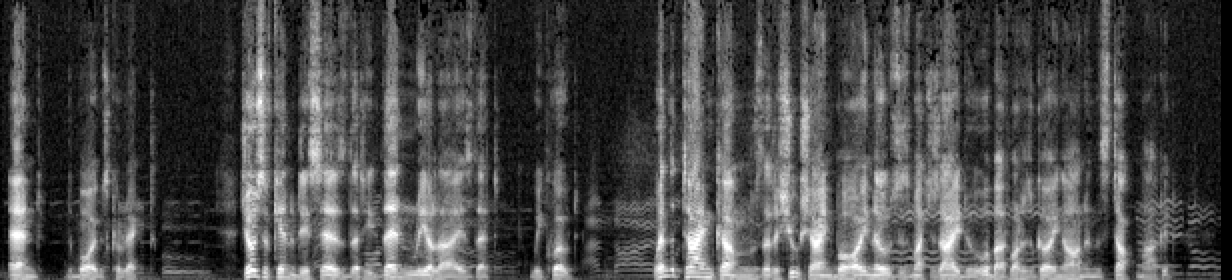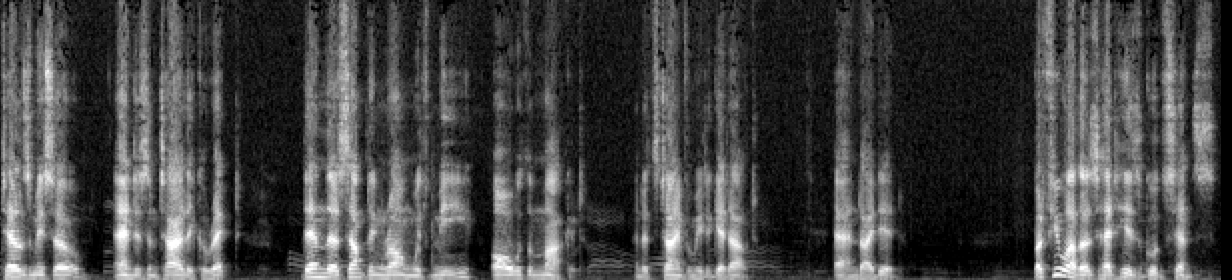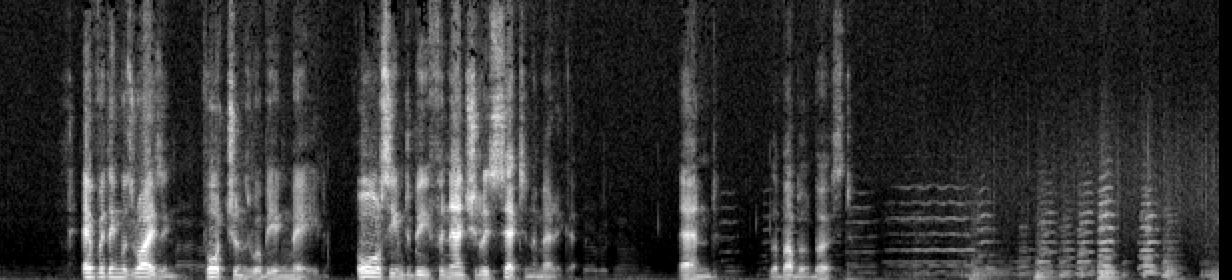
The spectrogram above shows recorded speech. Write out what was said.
and the boy was correct. Joseph Kennedy says that he then realized that, we quote, when the time comes that a shoeshine boy knows as much as I do about what is going on in the stock market, tells me so, and is entirely correct, then there's something wrong with me or with the market, and it's time for me to get out. And I did. But few others had his good sense. Everything was rising, fortunes were being made, all seemed to be financially set in America. And the bubble burst.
